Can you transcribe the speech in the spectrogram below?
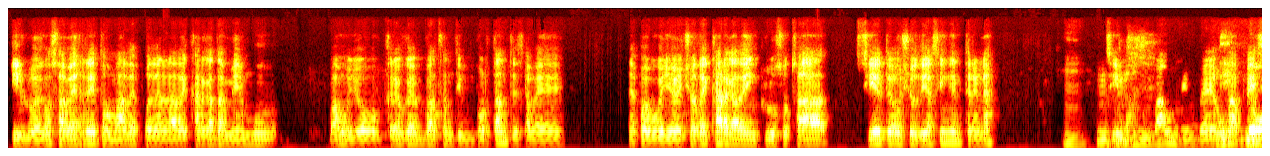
y luego saber retomar después de la descarga también es muy, vamos, yo creo que es bastante importante saber después, porque yo he hecho descarga de incluso estar 7, 8 días sin entrenar. Mm. Sin, vamos, sin ver una pesa.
